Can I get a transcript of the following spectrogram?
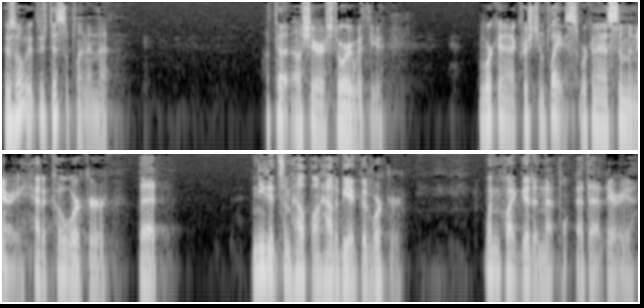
there's always there's discipline in that. I'll, tell, I'll share a story with you. Working at a Christian place, working at a seminary, had a coworker that needed some help on how to be a good worker. wasn't quite good in that point, at that area.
